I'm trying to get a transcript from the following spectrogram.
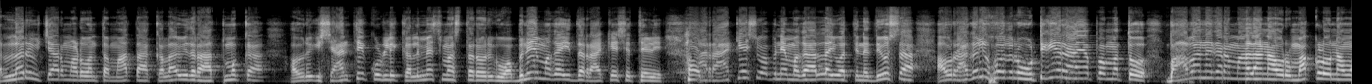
ಎಲ್ಲರೂ ವಿಚಾರ ಮಾಡುವಂಥ ಮಾತು. ಆ ಕಲಾವಿದರ ಆತ್ಮಕ್ಕ ಅವರಿಗೆ ಶಾಂತಿ ಕೊಡ್ಲಿ. ಕಲ್ಮೇಶ್ ಮಾಸ್ತರ್ ಅವ್ರಿಗೆ ಒಬ್ಬನೇ ಮಗ ಇದ್ದ ರಾಕೇಶ್ ಅಂತೇಳಿ ಆ ರಾಕೇಶ್ ಒಬ್ಬನೇ ಮಗ ಅಲ್ಲ ಇವತ್ತಿನ ದಿವಸ ಅವ್ರು ಅಗಲಿ ಹೋದ್ರು ಹುಟ್ಟಿಗೆ ರಾಯಪ್ಪ ಮತ್ತು ಬಾಬಾನಗರ ಮಾಳಣ್ಣ ಅವ್ರ ಮಕ್ಕಳು ನಾವು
